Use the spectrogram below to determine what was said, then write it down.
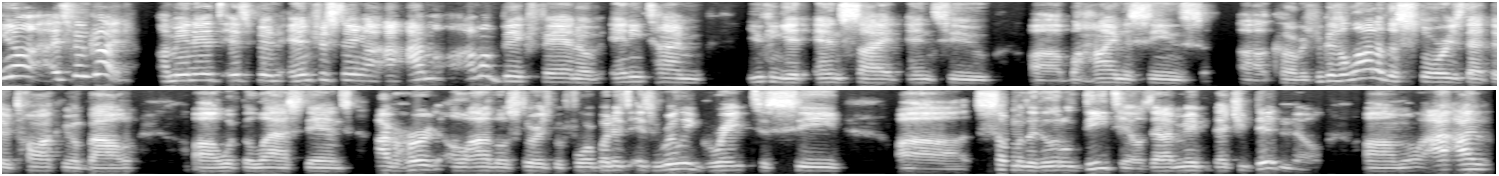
You know, it's been good. I mean, it's it's been interesting. I, am I'm, I'm a big fan of anytime you can get insight into uh, behind the scenes uh, coverage because a lot of the stories that they're talking about uh, with the Last Dance, I've heard a lot of those stories before, but it's it's really great to see uh, some of the little details that I may that you didn't know. Um, I, I,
